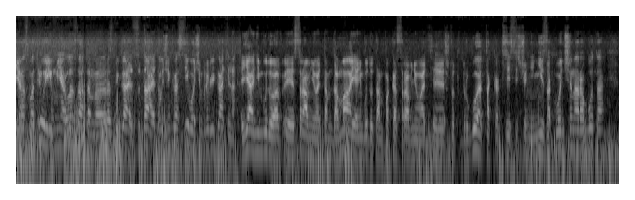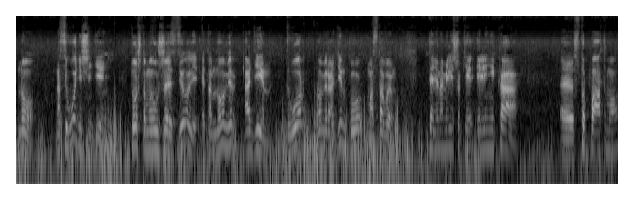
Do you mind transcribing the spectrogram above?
Я смотрю, и у меня глаза там э, разбегаются. Да, это очень красиво, очень привлекательно. Я не буду э, сравнивать там дома, я не буду там пока сравнивать э, что-то другое, так как здесь еще не, не закончена работа. Но на сегодняшний день то, что мы уже сделали, это номер один. Двор номер один по мостовым. теленамілішоки Елініка стопатмо,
